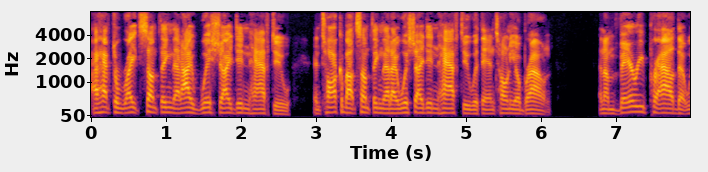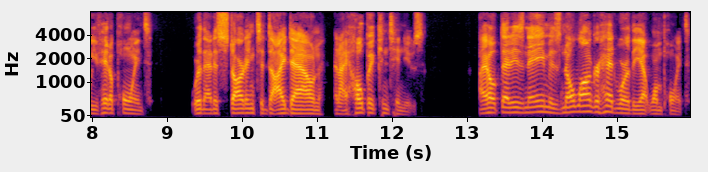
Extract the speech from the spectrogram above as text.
I have to write something that I wish I didn't have to and talk about something that I wish I didn't have to with Antonio Brown. And I'm very proud that we've hit a point where that is starting to die down. And I hope it continues. I hope that his name is no longer headworthy at one point.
